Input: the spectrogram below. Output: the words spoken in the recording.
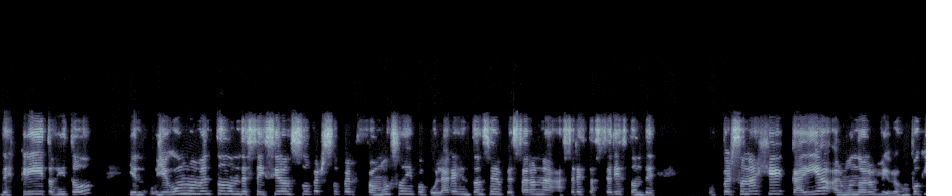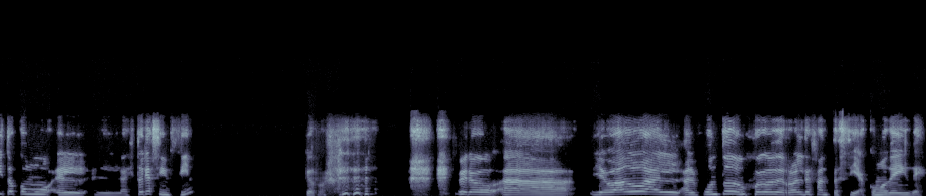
de, escritos y todo, y llegó un momento donde se hicieron súper, súper famosos y populares, entonces empezaron a hacer estas series donde un personaje caía al mundo de los libros, un poquito como el, la historia sin fin. Qué horror. Pero uh, llevado al, al, punto de un juego de rol de fantasía, como D&D.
